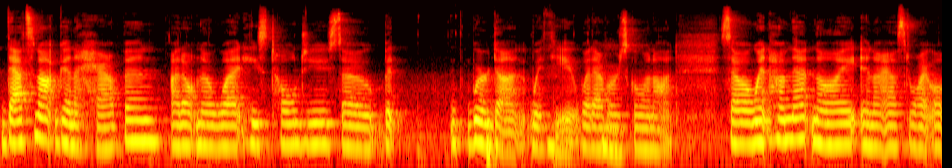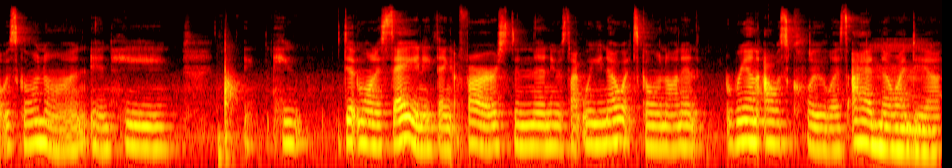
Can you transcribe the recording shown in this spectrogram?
"That's not going to happen. I don't know what he's told you, so but we're done with you. Whatever's going on." So I went home that night and I asked Dwight what was going on, and he he didn't want to say anything at first, and then he was like, "Well, you know what's going on." And Ren, I was clueless. I had no mm. idea.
